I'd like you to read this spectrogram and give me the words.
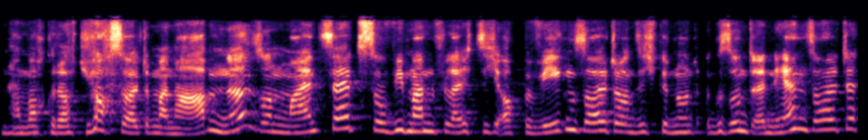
und haben auch gedacht, ja, sollte man haben, ne? so ein Mindset, so wie man vielleicht sich auch bewegen sollte und sich gesund ernähren sollte.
